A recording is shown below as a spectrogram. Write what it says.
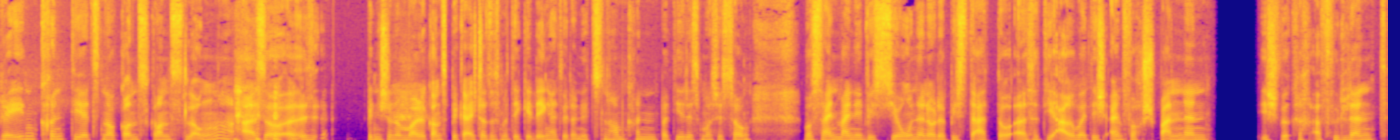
reden könnte ich jetzt noch ganz, ganz lang. Also äh, bin ich schon einmal ganz begeistert, dass wir die Gelegenheit wieder nützen haben können bei dir, das muss ich sagen. Was sind meine Visionen oder bis dato? Also die Arbeit ist einfach spannend, ist wirklich erfüllend,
